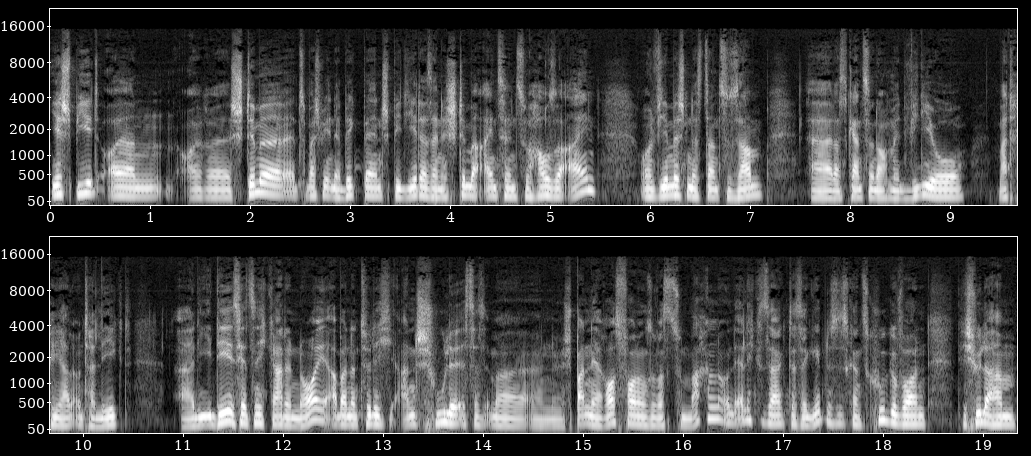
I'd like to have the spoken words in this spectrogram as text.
Ihr spielt euren, eure Stimme, zum Beispiel in der Big Band, spielt jeder seine Stimme einzeln zu Hause ein und wir mischen das dann zusammen. Äh, das Ganze noch mit Videomaterial unterlegt. Äh, die Idee ist jetzt nicht gerade neu, aber natürlich an Schule ist das immer eine spannende Herausforderung, sowas zu machen. Und ehrlich gesagt, das Ergebnis ist ganz cool geworden. Die Schüler haben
